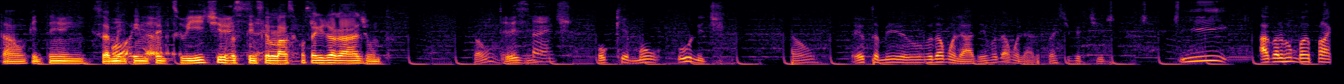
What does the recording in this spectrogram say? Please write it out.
Então, quem tem, sabe, Olha, tem Nintendo Switch, você tem celular, você consegue jogar junto. Então? Interessante. Pokémon Unity. Então, eu também eu vou dar uma olhada, eu vou dar uma olhada, parece divertido. E agora vamos para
